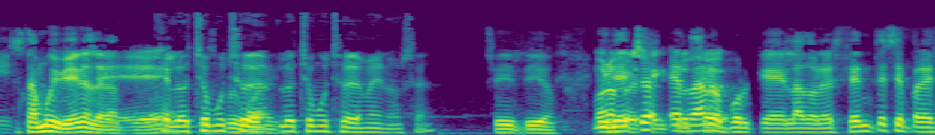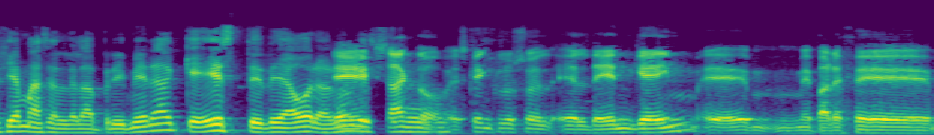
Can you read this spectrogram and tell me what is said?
Está muy bien el de la Sí. primera. que lo echo mucho de, lo echo mucho de menos, ¿eh? Sí, tío. Bueno, y de es hecho que es, incluso- raro porque el adolescente se parecía más al de la primera que este de ahora, ¿no? eh, Que es exacto, como- es que incluso el, el de Endgame eh, me parece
